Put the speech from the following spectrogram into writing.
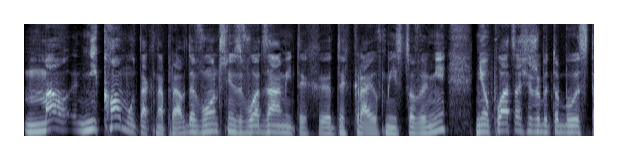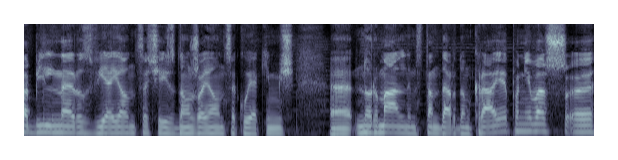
ma, nikomu tak naprawdę, włącznie łącznie z władzami tych, tych krajów miejscowymi, nie opłaca się, żeby to były stabilne, rozwijające się i zdążające ku jakimś e, normalnym standardom kraje, ponieważ e,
